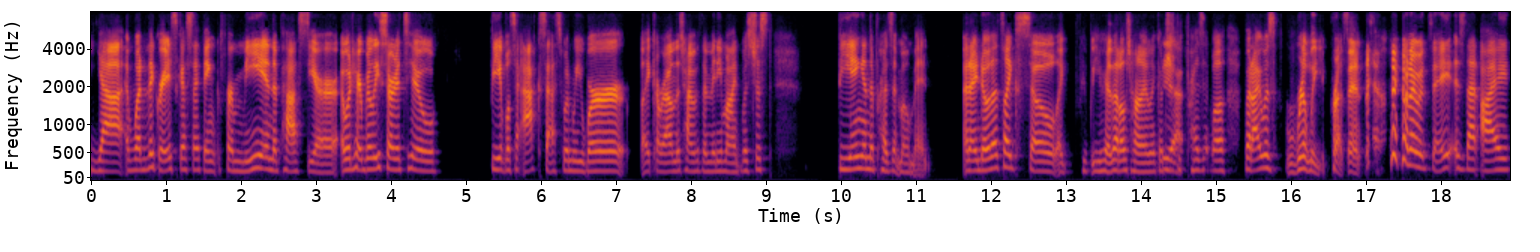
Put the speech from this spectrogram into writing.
Yeah. And one of the greatest gifts, I think, for me in the past year, which I really started to be able to access when we were like around the time of the mini mind was just being in the present moment. And I know that's like so like people you hear that all the time, like oh, just yeah. be present. Well, but I was really present. what I would say is that I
